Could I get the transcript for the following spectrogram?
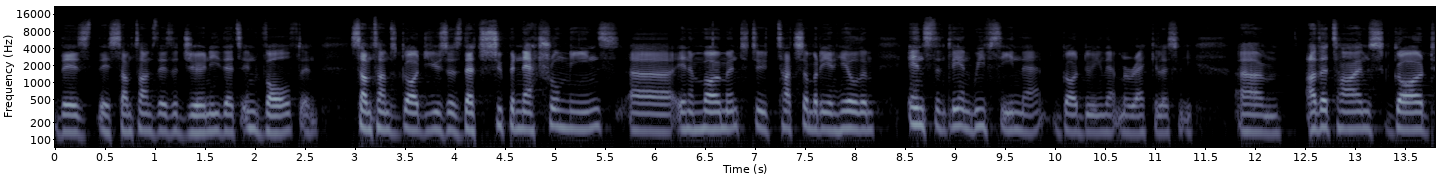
there's there's sometimes there's a journey that's involved, and sometimes God uses that supernatural means uh, in a moment to touch somebody and heal them instantly, and we've seen that God doing that miraculously. Um, other times, God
